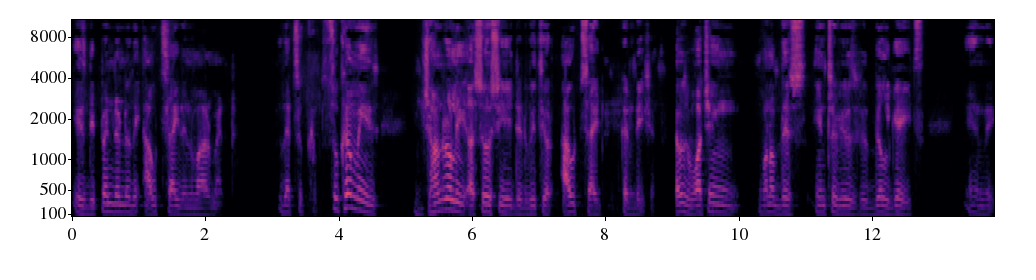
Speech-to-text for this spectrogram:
is dependent on the outside environment. That sukham. Is generally associated with your outside conditions. I was watching one of these interviews with Bill Gates, and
